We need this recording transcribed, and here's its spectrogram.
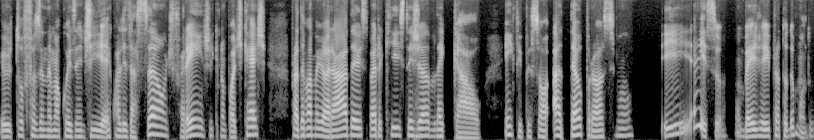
eu tô fazendo uma coisa de equalização diferente aqui no podcast, pra dar uma melhorada, eu espero que esteja legal. Enfim pessoal, até o próximo, e é isso. Um beijo aí pra todo mundo.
